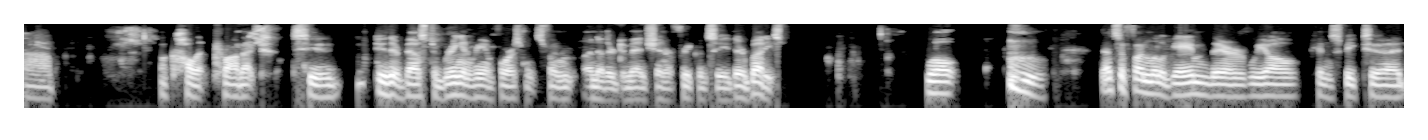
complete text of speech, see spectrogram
uh, I'll call it product to do their best to bring in reinforcements from another dimension or frequency. They're buddies. Well, that's a fun little game there. We all can speak to it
